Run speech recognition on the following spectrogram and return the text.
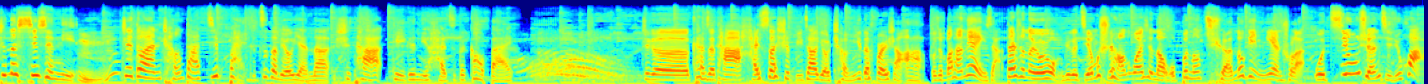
真的谢谢你。这段长达几百个字的留言呢，是他给一个女孩子的告白。这个看在他还算是比较有诚意的份上啊，我就帮他念一下。但是呢，由于我们这个节目时长的关系呢，我不能全都给你念出来。我精选几句话，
